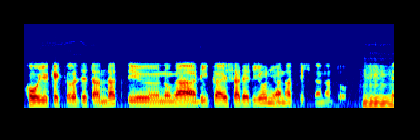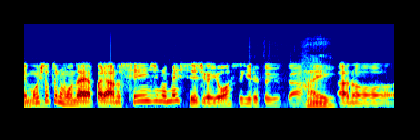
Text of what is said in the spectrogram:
こういう結果が出たんだっていうのが理解されるようにはなってきたなと。うん、でもう一つの問題は、やっぱりあの政治のメッセージが弱すぎるというか、はい、あの、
